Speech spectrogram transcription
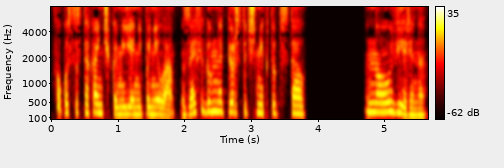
Фокус со стаканчиками я не поняла, зафигом наперсточник тут встал. Но уверена,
